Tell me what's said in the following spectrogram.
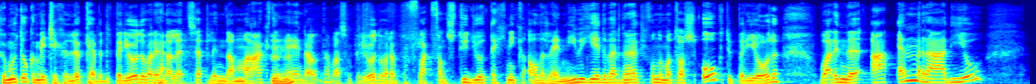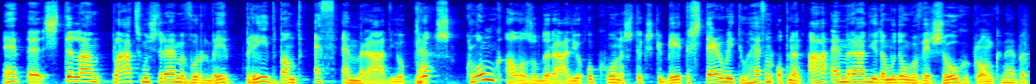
je moet ook een beetje geluk hebben. De periode waarin dat Led Zeppelin dat maakte, hè, dat, dat was een periode waar op het vlak van studiotechniek allerlei nieuwigheden werden uitgevonden. Maar het was ook de periode waarin de AM-radio eh, stilaan plaats moest ruimen voor weer breedband FM-radio. Plots klonk alles op de radio ook gewoon een stukje beter. Stairway to Heaven op een AM-radio, dat moet ongeveer zo geklonken hebben.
